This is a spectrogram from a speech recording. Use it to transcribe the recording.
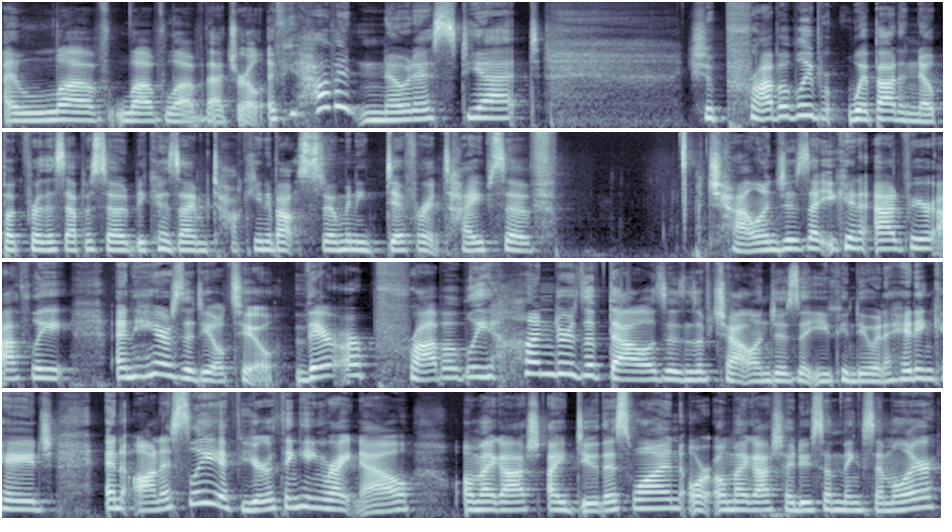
I love, love, love that drill. If you haven't noticed yet, you should probably whip out a notebook for this episode because I'm talking about so many different types of challenges that you can add for your athlete. And here's the deal, too there are probably hundreds of thousands of challenges that you can do in a hitting cage. And honestly, if you're thinking right now, oh my gosh, I do this one, or oh my gosh, I do something similar,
